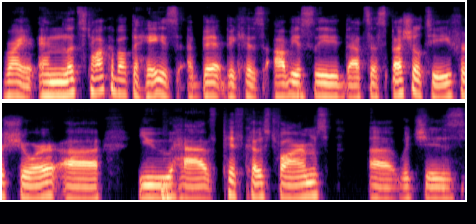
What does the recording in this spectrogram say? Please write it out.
Right. And let's talk about the haze a bit because obviously that's a specialty for sure. Uh, you have Piff Coast Farms, uh, which is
